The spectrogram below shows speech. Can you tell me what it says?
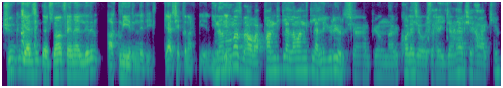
Çünkü gerçekten şu an Fenerlerin aklı yerinde değil. Gerçekten aklı yerinde değil. İnanılmaz bir hava. Pandiklerle mandiklerle yürüyoruz şampiyonlar. Bir kolej havası, heyecan, her şey hakim.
